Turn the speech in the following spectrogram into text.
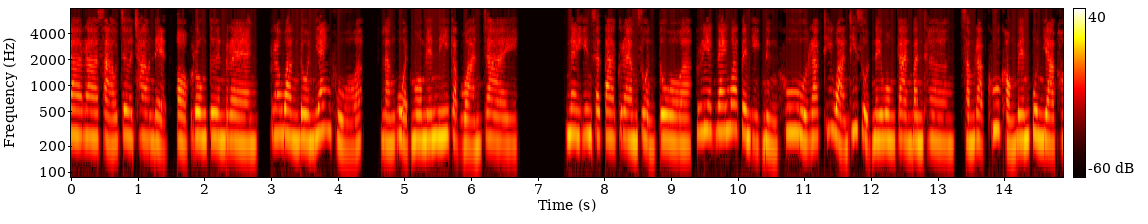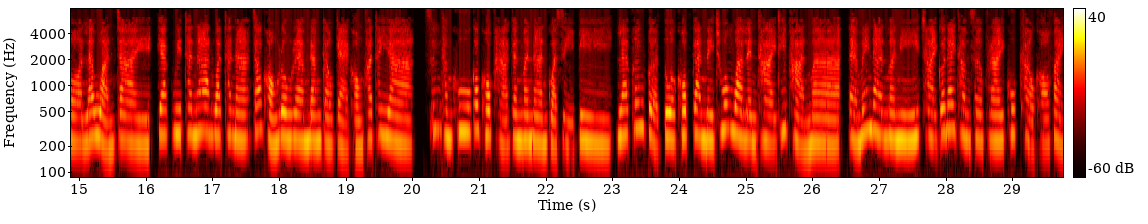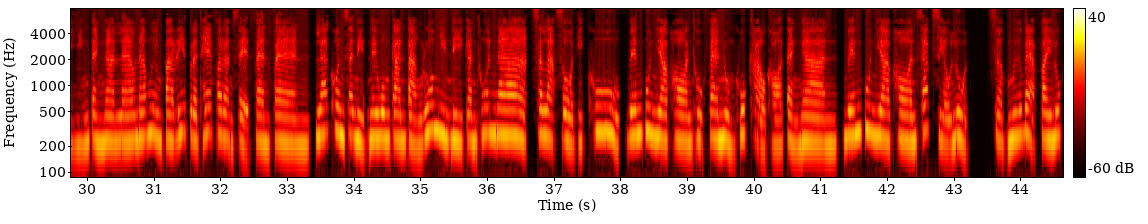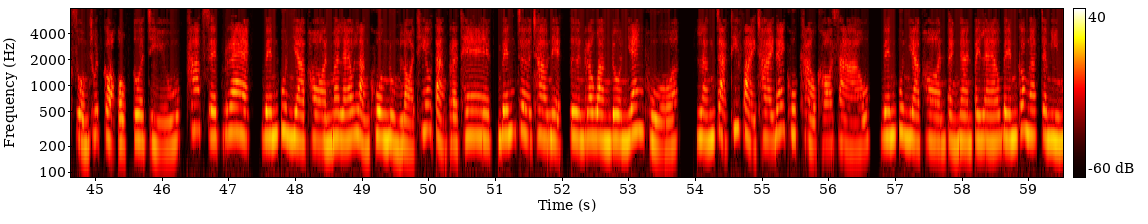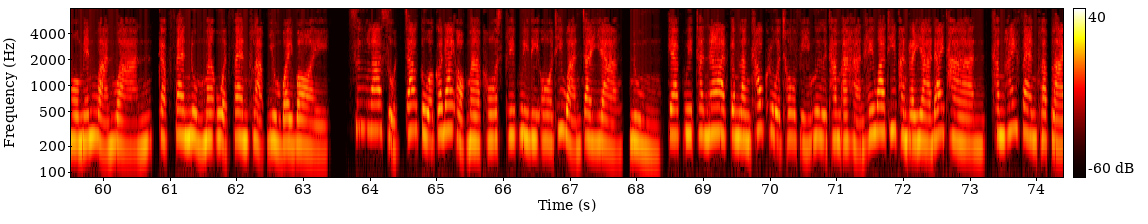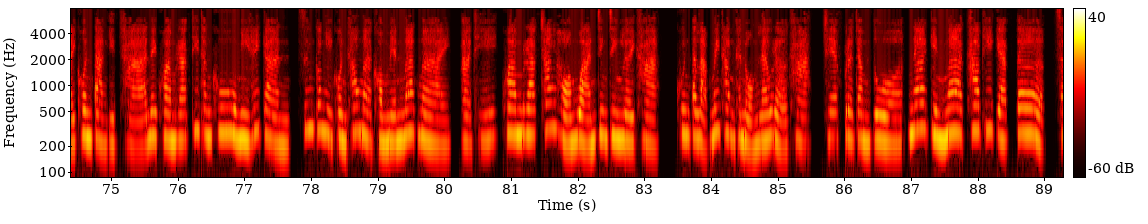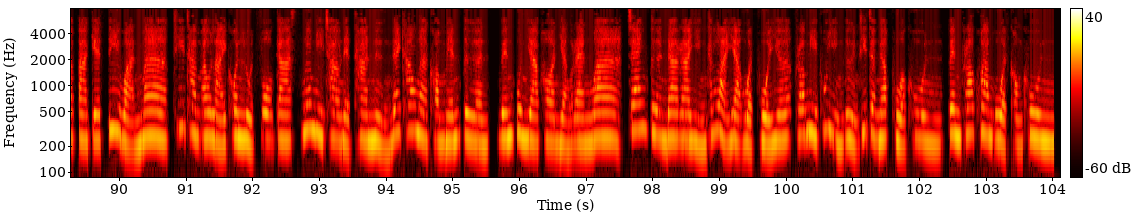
ดาราสาวเจอชาวเน็ตออกโรงเตือนแรง ระวังโดนแย่งผัว หลังอวดโมเมนต์นี้กับหวานใจ ในอินสตาแกรมส่วนตัวเรียกได้ว่าเป็นอีกหนึ่งคู่รักที่หวานที่สุดในวงการบันเทิงสำหรับคู่ของเบนปุญญาพรและหวานใจ แก๊ปวิทนาถวัฒนะเจ้าของโรงแรมดังเก่าแก่ของพัทยา ซึ่งทั้งคู่ก็คบหากันมานานกว่า 4 ปี และเพิ่งเปิดตัวคบกันในช่วงวาเลนไทน์ที่ผ่านมา แต่ไม่นานมานี้ชายก็ได้ทำเซอร์ไพรส์คุกเข่าขอฝ่ายหญิงแต่งงานแล้วณเมืองปารีสประเทศฝรั่งเศสแฟนๆ และคนสนิทในวงการต่างร่วมยินดีกันทั่วหน้า สละโสดอีกคู่ เบ้นปุญญาพรถูกแฟนหนุ่มคุกเข่าขอแต่งงาน เบ้นปุญญาพรแซบเสียวหลุด เสิร์ฟมื้อแบบไฟลุกสวมชุดเกาะอกตัวจิ๋ว ภาพเซตแรก เบ้นปุญญาพรมาแล้วหลังควงหนุ่มหล่อเที่ยวต่างประเทศ เบ้นเจอชาวเน็ตเตือนระวังโดนแย่งผัว หลังจากที่ฝ่ายชายได้คุกเข่าคอสาว เบ้นปุญญาพรแต่งงานไปแล้วเบ้นก็มักจะมีโมเมนต์หวานๆ กับแฟนหนุ่มมาอวดแฟนคลับอยู่บ่อยๆ ซึ่งล่าสุดเจ้าตัวก็ได้ออกมาโพสต์คลิปวิดีโอที่หวานใจอย่าง หนุ่ม แก๊ปวิทนาถกำลังเข้าครัวโชว์ฝีมือทำอาหารให้ว่าที่ภรรยาได้ทานทำให้แฟนคลับหลายคนต่างอิจฉาในความรักที่ทั้งคู่มีให้กัน ซึ่งก็มีคนเข้ามาคอมเมนต์มากมาย อาทิ ความรักช่างหอมหวานจริง ๆ เลยค่ะ คุณตลับไม่ทำขนมแล้วเหรอคะ เชฟประจำตัว น่ากินมากค่ะพี่แกปเตอร์ สปาเกตตี้หวานมาก ที่ทำเอาหลายคนหลุดโฟกัส เมื่อมีชาวเน็ตทานหนึ่งได้เข้ามาคอมเมนต์เตือน เว้นปุญญาพรอย่างแรงว่า แจ้งเตือนดาราหญิงทั้งหลายอย่าอวดผัวเยอะ เพราะมีผู้หญิงอื่นที่จะงับผัวคุณ เป็นเพราะความอวดของคุณ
